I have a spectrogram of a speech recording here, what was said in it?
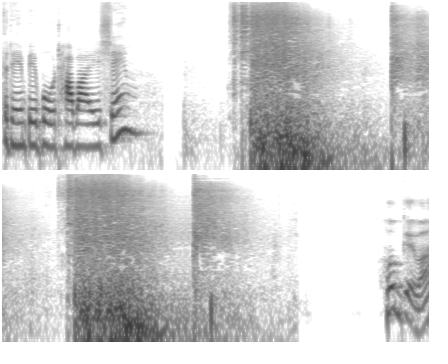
သတင်းပေးပို့ထားပါတယ်ရှင်။ဟုတ်ကဲ့ပါ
